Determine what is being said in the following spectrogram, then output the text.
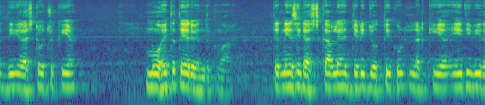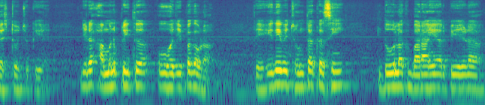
ਦੀ ਅਰੈਸਟ ਹੋ ਚੁੱਕੀ ਆ, ਮੋਹਿਤ ਤੇ ਅਰਵਿੰਦ ਕੁਮਾਰ ਤਿੰਨੇ ਅਸੀਂ ਅਰੈਸਟ ਕਰ ਲਿਆ ਜਿਹੜੀ ਜੋਤੀ ਕੁ- ਲੜਕੀ ਆ ਇਹਦੀ ਵੀ ਅਰੈਸਟ ਹੋ ਚੁੱਕੀ ਹੈ। ਜਿਹੜਾ ਅਮਨਪ੍ਰੀਤ ਉਹ ਹਜੇ ਭਗੌੜਾ। ਤੇ ਇਹਦੇ ਵਿੱਚ ਹੁਣ ਤੱਕ ਅਸੀਂ 212000 ਰੁਪਏ ਜਿਹੜਾ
